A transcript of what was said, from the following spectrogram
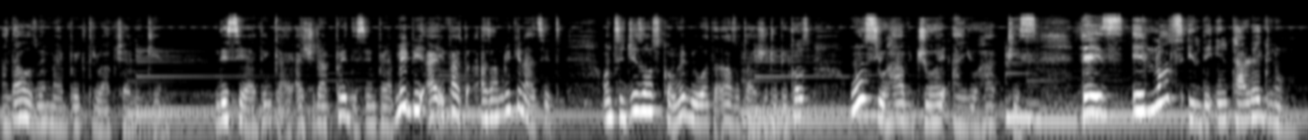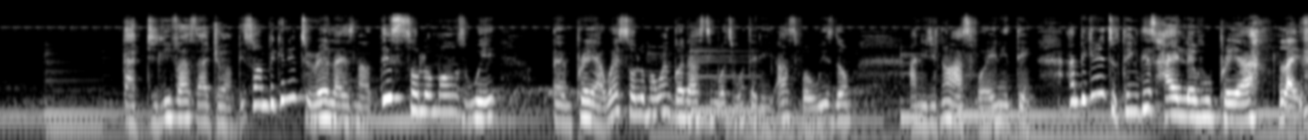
And that was when my breakthrough actually came this year, I think I, I should have prayed the same prayer. Maybe, I, in fact, as I'm looking at it, until Jesus comes, maybe what that's what I should do. Because once you have joy and you have peace, there is a lot in the interregnum that delivers that joy and peace. So I'm beginning to realize now this Solomon's way um, prayer, where Solomon, when God asked him what he wanted, he asked for wisdom and he did not ask for anything. I'm beginning to think this high level prayer life,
